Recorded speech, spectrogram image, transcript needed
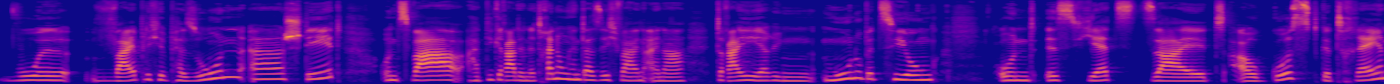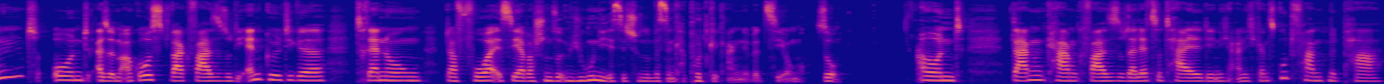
wohl weibliche Person äh, steht. Und zwar hat die gerade eine Trennung hinter sich, war in einer dreijährigen Mono-Beziehung und ist jetzt seit August getrennt und also im August war quasi so die endgültige Trennung. Davor ist sie aber schon so im Juni ist sie schon so ein bisschen kaputt gegangen, die Beziehung. So. Und dann kam quasi so der letzte Teil, den ich eigentlich ganz gut fand, mit paar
